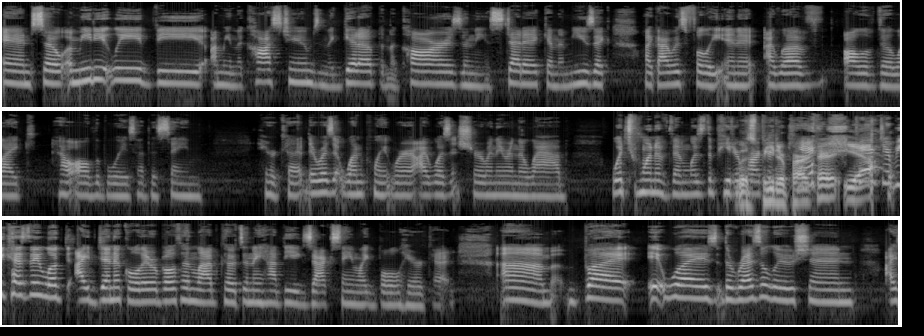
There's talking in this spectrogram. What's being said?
and so immediately the I mean the costumes and the getup and the cars and the aesthetic and the music, like I was fully in it. I love all of the like how all the boys had the same haircut. There was at one point where I wasn't sure when they were in the lab which one of them was the Peter Was Parker Peter Parker? Yeah. character because they looked identical. They were both in lab coats and they had the exact same like bowl haircut. Um, but it was the resolution. I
